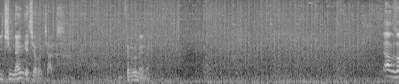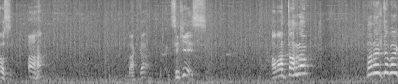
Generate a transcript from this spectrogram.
içimden geçer o charge. Bitirir beni. Yalnız olsun. Aha. Dakika 48. Aman tanrım. Lan elte bak.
